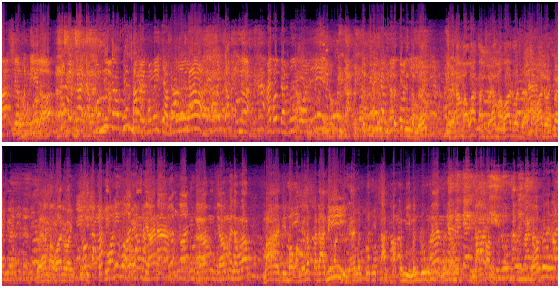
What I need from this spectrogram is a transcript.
มาเชื่อคนนี้เหรอเขาไม่กล้าจับมือทำไมเขาไม่จับมือล่ะเขาไม่จับมือให้เขาจับมือก่อนนี่ตะกี้หนึ่งกับเลยช่ วยห้ามมาว่ากันช่วยห้ามมาว่าด้วยช่วยห้ามมาว่าด้วยช่วยห้ามมาว่าด้วยตั้งรักก่อนนี่ว่าไหมเดี๋ยวนะเดี๋ยวเดี๋ยวไม่ต้องรับมาตีบอกว่าไม่ลบกระดาษนี่ไงมันคือเหตุการณ์ผักมันหนีมันรู้นะอย่าไปแจ้งความที่โรงพักเลยมั้ง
